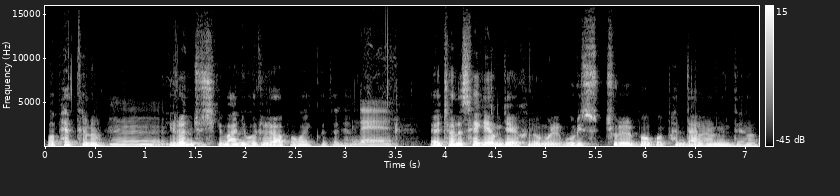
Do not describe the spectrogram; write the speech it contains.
뭐 베트남 음, 이런 주식이 많이 오르라 보고 있거든요. 네. 예, 저는 세계 경제의 흐름을 우리 수출을 보고 판단하는데요.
